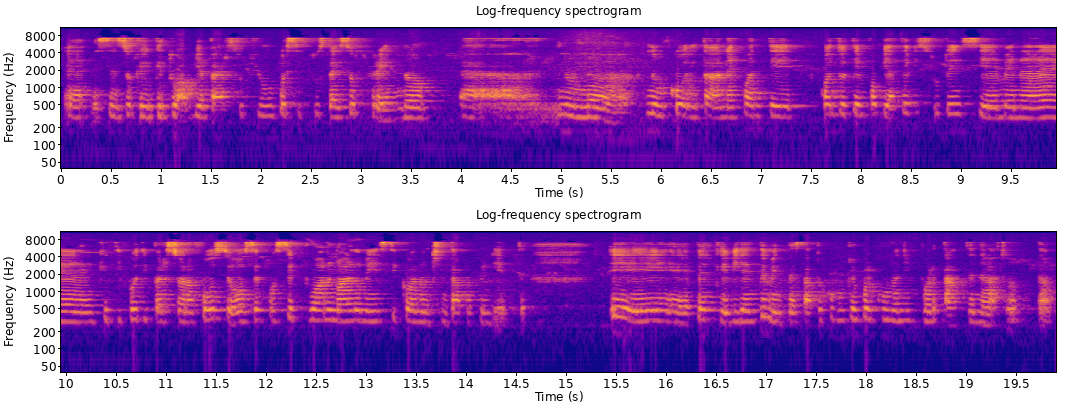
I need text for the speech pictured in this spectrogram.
eh, nel senso che, che, tu abbia perso chiunque, se tu stai soffrendo, eh, non, non, conta né quante, quanto tempo abbiate vissuto insieme, né che tipo di persona fosse, o se fosse il tuo animale domestico non c'entra proprio niente. E perché evidentemente è stato comunque qualcuno di importante nella tua vita.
